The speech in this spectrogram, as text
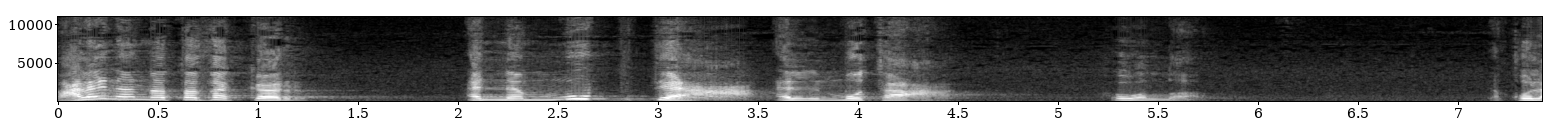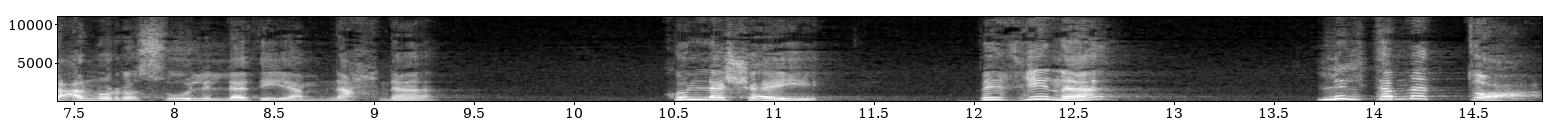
وعلينا أن نتذكر أن مبدع المتع هو الله. يقول عنه الرسول الذي يمنحنا كل شيء بغنى للتمتع.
